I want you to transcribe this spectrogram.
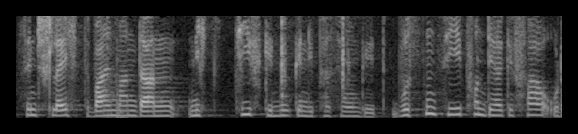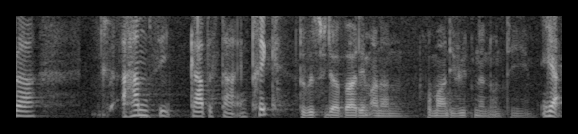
sind schlecht, weil man dann nicht tief genug in die Person geht. Wussten Sie von der Gefahr oder haben Sie, gab es da einen Trick? Du bist wieder bei dem anderen Roman, Die Wütenden und die. Ja,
